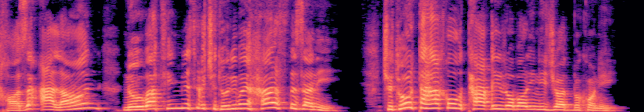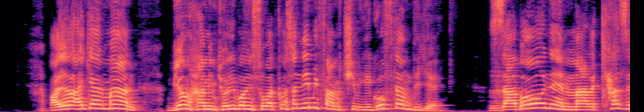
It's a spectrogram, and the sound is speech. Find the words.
تازه الان نوبت این می‌رسه که چطوری باید حرف بزنی؟ چطور تحقق تغییر رو با این ایجاد بکنی؟ آیا اگر من بیام همینطوری با این صحبت کنم اصلا نمیفهم چی میگی. گفتم دیگه. زبان مرکز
